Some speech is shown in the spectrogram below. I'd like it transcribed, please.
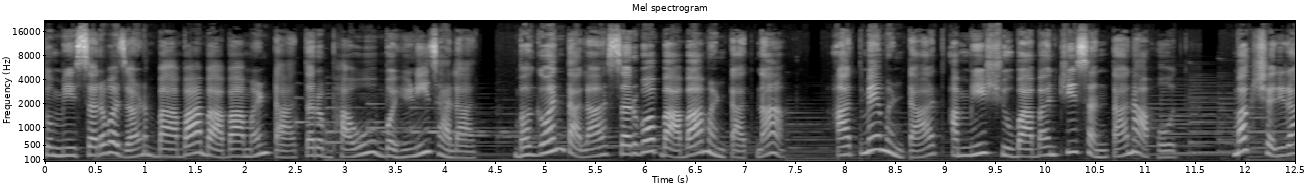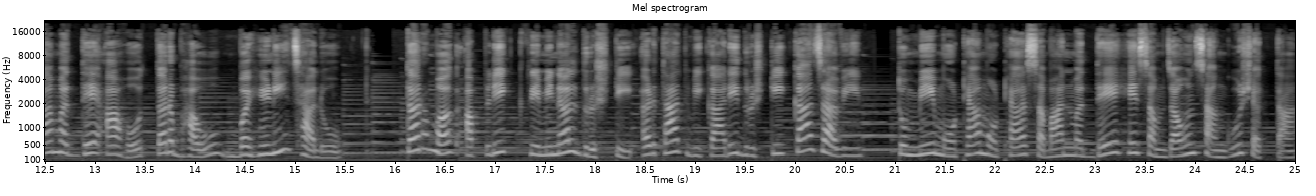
तुम्ही सर्वजण बाबा बाबा म्हणता तर भाऊ बहिणी झालात. भगवंताला सर्व बाबा म्हणतात ना? आत्मे म्हणतात आम्ही शिवबाबांची संतान आहोत. मग शरीरामध्ये आहोत तर भाऊ बहिणी झालो. तर मग आपली क्रिमिनल दृष्टी अर्थात विकारी दृष्टी का जावी? तुम्ही मोठ्या मोठ्या सभांमध्ये हे समजावून सांगू शकता.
